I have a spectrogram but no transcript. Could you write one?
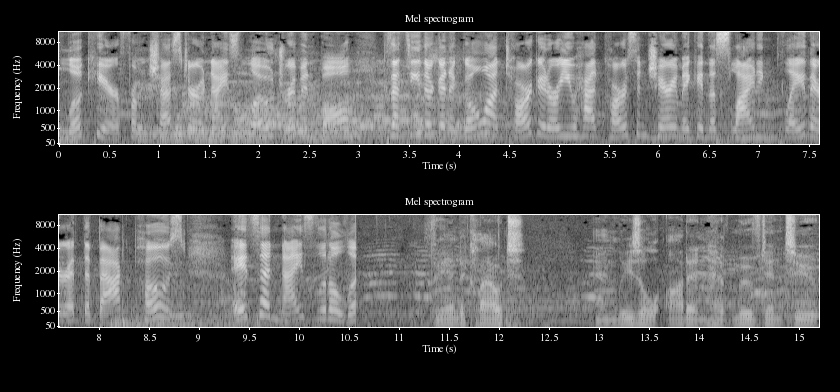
look here from Chester. A nice low driven ball because that's either going to go on target or you had Carson Cherry making the sliding play there at the back post. It's a nice little look. Van de Clout and Liesel Auden have moved into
